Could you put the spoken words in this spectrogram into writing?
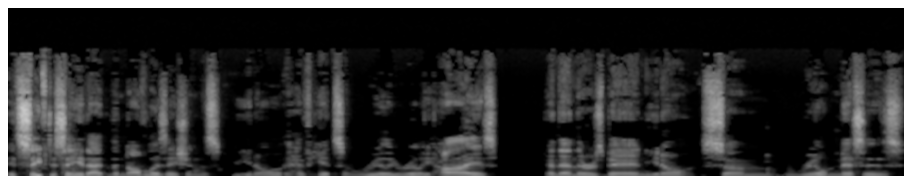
it's safe to say that the novelizations, you know, have hit some really, really highs. And then there's been, you know, some real misses.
